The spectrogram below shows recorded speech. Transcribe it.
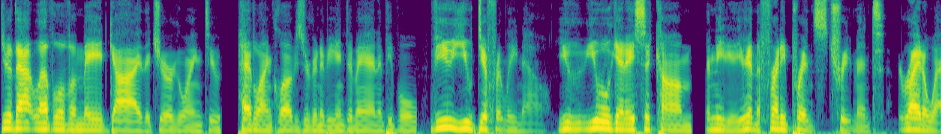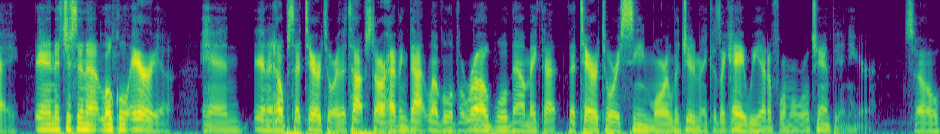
You're that level of a made guy that you're going to headline clubs, you're going to be in demand, and people view you differently now. You you will get a sitcom immediately. You're getting the Freddie Prinze treatment right away, and it's just in that local area and and it helps that territory. The top star having that level of a rub will now make that that territory seem more legitimate because like, hey, we had a former world champion here, so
